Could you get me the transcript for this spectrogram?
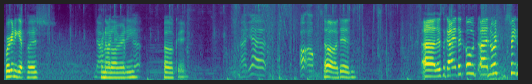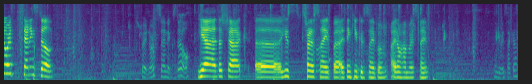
We're gonna get pushed. No, We're not already? Oh, okay. Not yet. Uh-oh. Oh, I did. Uh, there's a guy that oh uh, north, straight north, standing still. Straight north, standing still. Yeah, at the shack. Uh, he's trying to snipe, but I think you could snipe him. I don't have my snipe. Give me a second.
